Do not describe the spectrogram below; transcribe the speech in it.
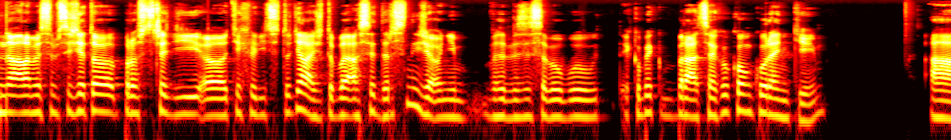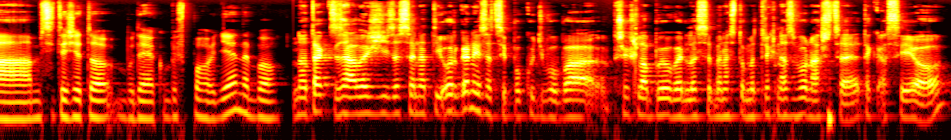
No ale myslím si, že to prostředí uh, těch lidí, co to dělá, že to bude asi drsný, že oni mezi sebou budou jakoby brát se jako konkurenti. A myslíte, že to bude jakoby v pohodě, nebo? No tak záleží zase na té organizaci. Pokud oba přešlapují vedle sebe na 100 metrech na zvonařce, tak asi jo.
